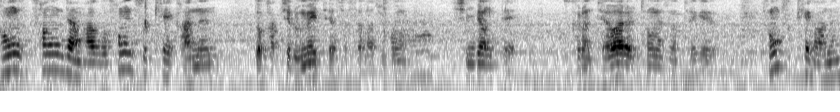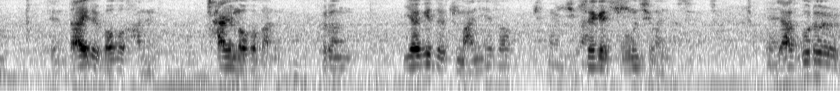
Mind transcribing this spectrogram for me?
성, 성장하고 성숙해가는 또 같이 룸메이트였었어가지고 신병 때 그런 대화를 통해서 되게 성숙해가는 나이를 먹어가는 잘 먹어가는 그런 이야기들 좀 많이 해서 좋은 시간. 되게 좋은 시간이었어요. 네. 야구를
